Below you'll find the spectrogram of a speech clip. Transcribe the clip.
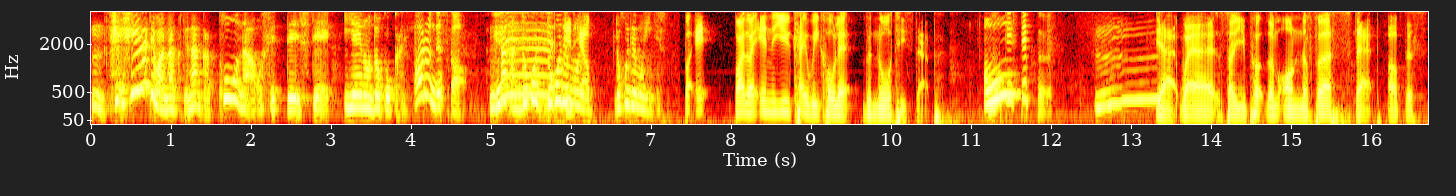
うん、へ部屋ではなくてなんかコーナーを設定して家のどこかに。あるんですかなんかどこどこでもいいええ。どこでもいいんです。But it, by the way, in the UK, we call it the naughty step. ノーおティステップ Yeah, where so you put them on the first step of this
